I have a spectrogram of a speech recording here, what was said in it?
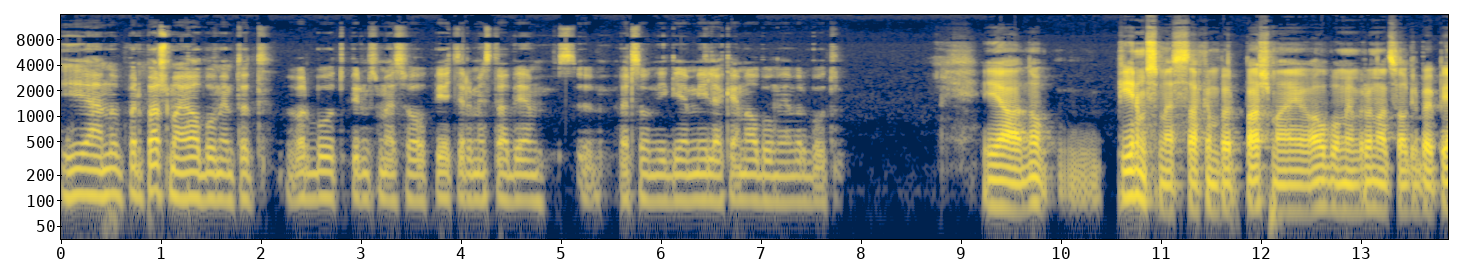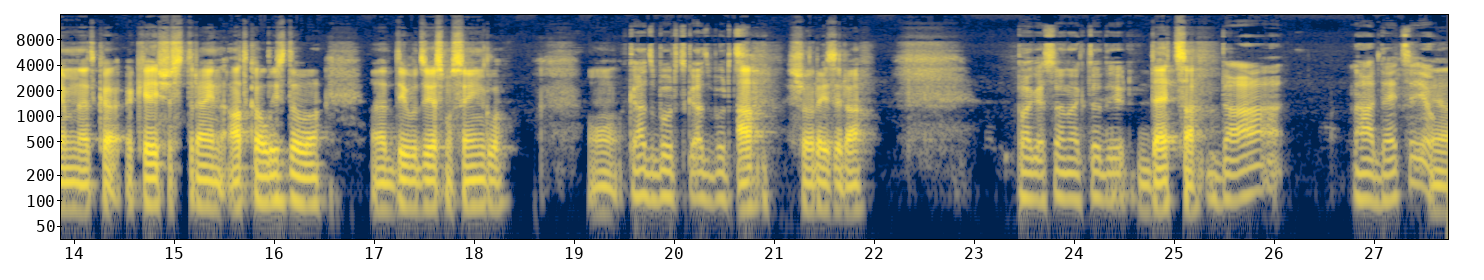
Jā, nu par pašmāju albumiem tad varbūt pirms mēs vēl pieķeramies tādiem personīgiem mīļākajiem albumiem varbūt. Jā, nu, pirms mēs sākam par pašmāju albumiem runāt, vēl gribēju pieminēt, ka Acacia Strain atkal izdeva uh, divu dziesmu singlu. Un, Kāds burts, kāds burts. ah, šoreiz ir ah, sanāk, tad ir Deca. dā. Ā, dece jau. Jā,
